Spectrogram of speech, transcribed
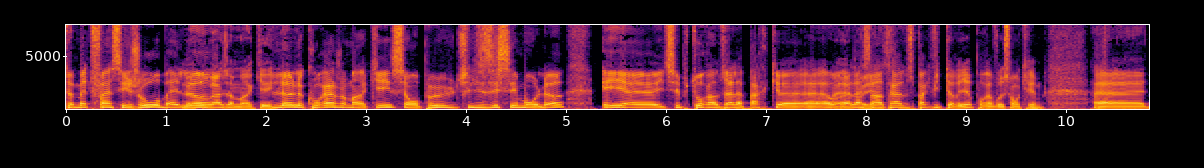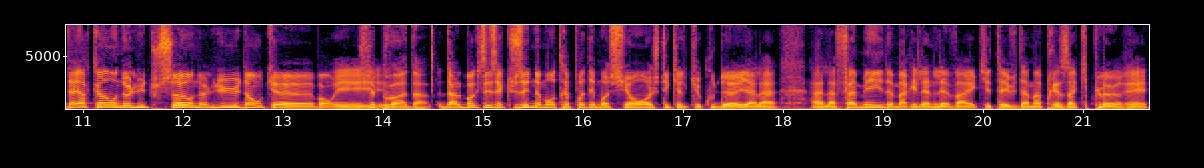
de mettre fin à ses jours, ben là, le courage a manqué. Là, le courage a manqué, si on peut utiliser ces mots-là. Et euh, il s'est plutôt rendu à la parc, euh, à, la, centrale du parc Victoria pour avouer son crime. Euh, D'ailleurs, quand on a lu tout ça, on a lu donc bon c'est épouvantable. Dans le box des accusés, il ne montrait pas d'émotion, jeté quelques coups d'œil à la à la famille de Marilyn Lévesque qui était évidemment présent, qui pleurait,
